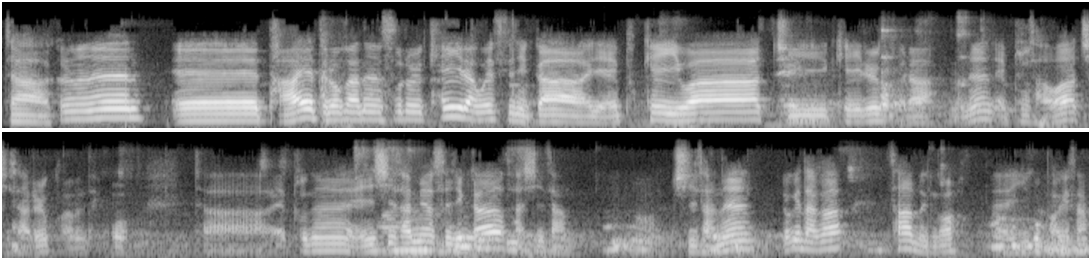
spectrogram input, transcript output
자, 그러면은 에, 다에 들어가는 수를 k라고 했으니까 fk와 gk를 구해라. 그러면은 f4와 g4를 구하면 되고, 자, f는 nc3이었으니까 4c3, 어, g4는 여기다가 4 넣은 거, 네, 2 곱하기 3.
